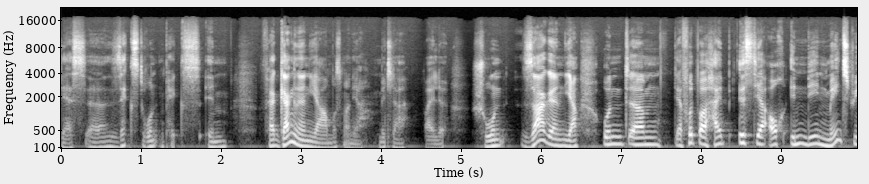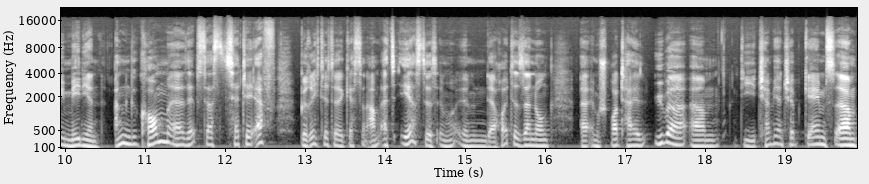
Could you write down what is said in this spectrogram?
des äh, Sechstrunden-Picks im vergangenen Jahr, muss man ja mittlerweile schon sagen. Ja, und ähm, der Football-Hype ist ja auch in den Mainstream-Medien angekommen. Äh, selbst das ZDF berichtete gestern Abend als erstes im, in der Heute-Sendung äh, im Sportteil über ähm, die Championship Games. Ähm,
